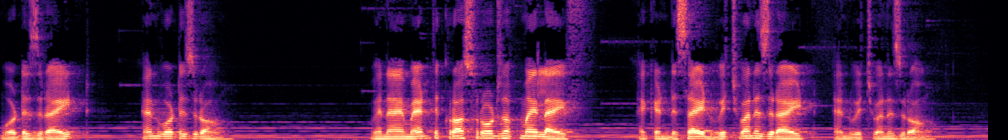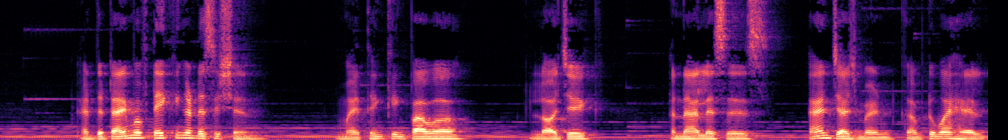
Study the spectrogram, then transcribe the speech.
what is right and what is wrong. When I am at the crossroads of my life, I can decide which one is right and which one is wrong. At the time of taking a decision, my thinking power, logic, analysis, and judgment come to my help,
